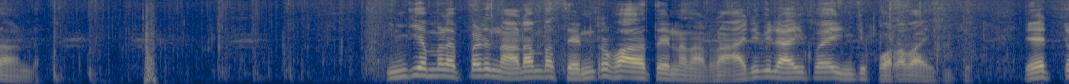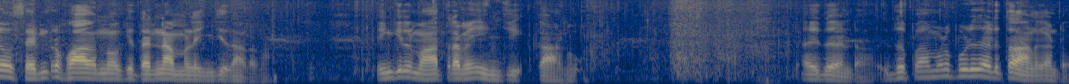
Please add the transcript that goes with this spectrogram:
ഇതാണ്ട് ഇഞ്ചി നമ്മളെപ്പോഴും നടുമ്പോൾ സെന്റർ ഭാഗത്ത് തന്നെ നടണം. അരിവിലായി പോയാൽ ഇഞ്ചി കുറവായിരിക്കും. ഏറ്റവും സെന്റർ ഭാഗം നോക്കി തന്നെ നമ്മൾ ഇഞ്ചി നടണം. എങ്കിൽ മാത്രമേ ഇഞ്ചി കാണൂ. ഇത് കണ്ടോ? ഇതിപ്പോൾ നമ്മൾ പുഴുതെടുത്തതാണ് കണ്ടോ?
